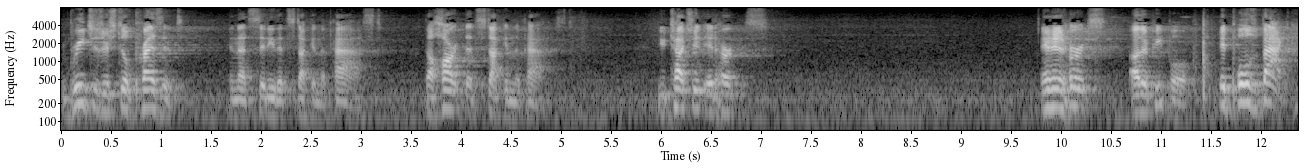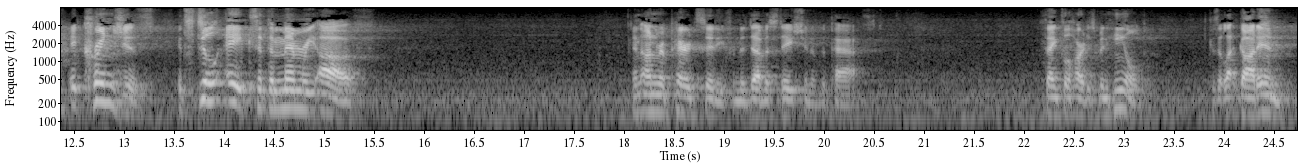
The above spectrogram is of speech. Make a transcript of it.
Breaches are still present in that city that's stuck in the past, the heart that's stuck in the past. You touch it, it hurts. And it hurts other people. It pulls back, it cringes, it still aches at the memory of an unrepaired city from the devastation of the past. Thankful heart has been healed because it let God in.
